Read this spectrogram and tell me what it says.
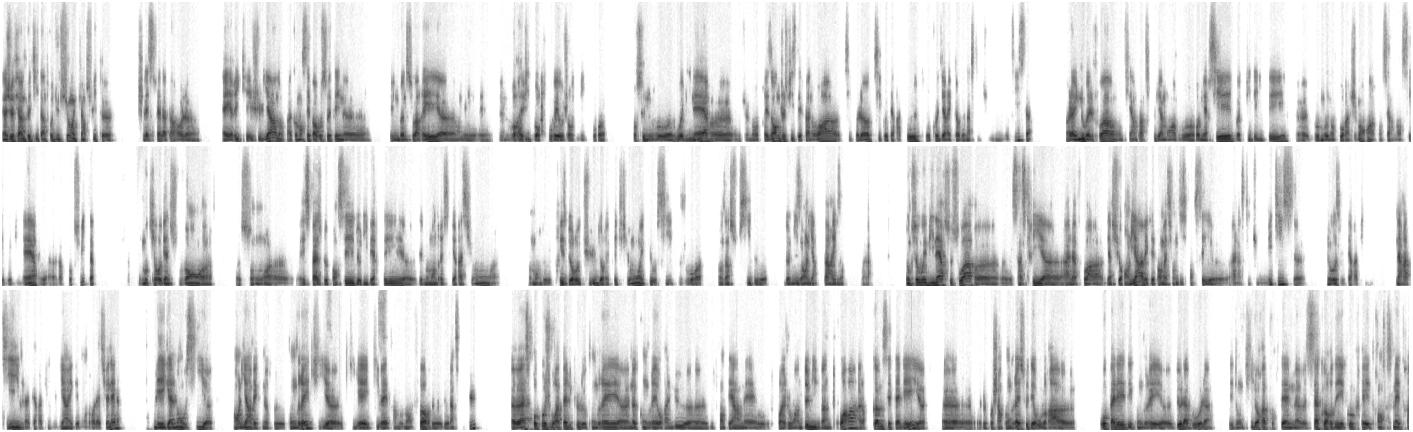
Je vais faire une petite introduction et puis ensuite, je laisserai la parole à Eric et Julien. Donc, on va commencer par vous souhaiter une, une bonne soirée. on est de nouveau ravis de vous retrouver aujourd'hui pour pour ce nouveau webinaire. Euh, je me représente, je suis Stéphane Roy, psychologue, psychothérapeute, co-directeur de l'Institut Métis. Voilà, une nouvelle fois, on tient particulièrement à vous remercier de votre fidélité, euh, de vos mots d'encouragement hein, concernant ces webinaires et euh, leur poursuite. Les mots qui reviennent souvent sont espace de pensée, de liberté, des moments de respiration, moments de prise de recul, de réflexion, et puis aussi toujours dans un souci de, de mise en lien, par exemple. Donc ce webinaire ce soir euh, s'inscrit euh, à, la fois bien sûr en lien avec les formations dispensées euh, à l'Institut Métis, l'hypnose, les thérapies narratives, la thérapie du lien et des mondes relationnels, mais également aussi en lien avec notre congrès qui, est et qui va être un moment fort de, de l'Institut à ce propos, je vous rappelle que le congrès, notre congrès aura lieu du 31 mai au 3 juin 2023. Alors, comme cette année, le prochain congrès se déroulera au Palais des Congrès de la Baule. Et donc, il aura pour thème s'accorder, co-créer, transmettre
